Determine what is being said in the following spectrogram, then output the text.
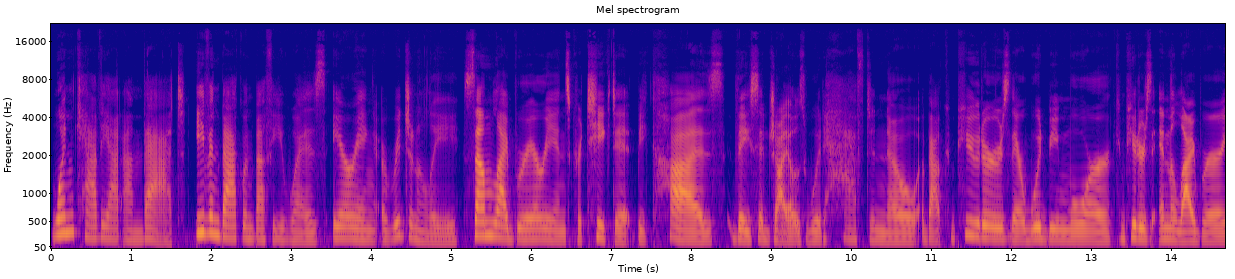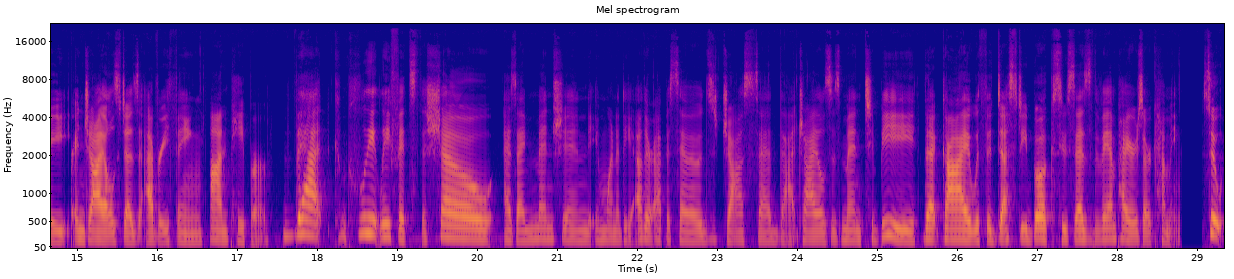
One caveat on that even back when Buffy was airing originally, some librarians critiqued it because they said Giles would have to know about computers. There would be more computers in the library, and Giles does everything on paper. That completely fits the show. As I mentioned in one of the other episodes, Joss said that Giles is meant to be that guy with the dusty books who says the vampires are coming. So,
